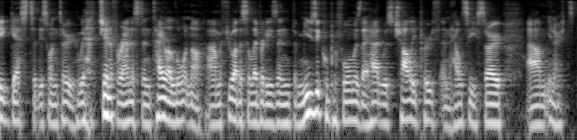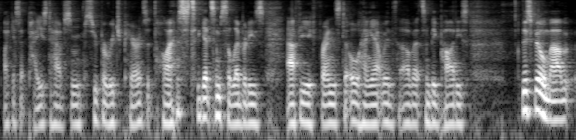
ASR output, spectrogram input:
big guests at this one too. We had Jennifer Aniston, Taylor Lautner, um, a few other celebrities, and the musical performers they had was Charlie Puth and Halsey. So, um, you know, I guess it pays to have some super rich parents at times to get some celebrities uh, for your friends to all hang out with um, at some big parties. This film, um,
